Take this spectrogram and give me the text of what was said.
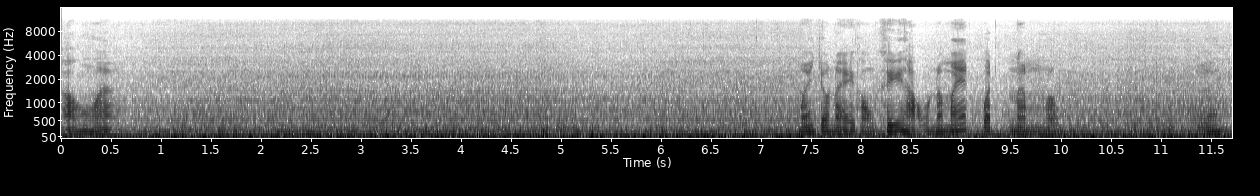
ở mà. Mấy chỗ này không khí hậu nó mát quanh năm luôn. Đó.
